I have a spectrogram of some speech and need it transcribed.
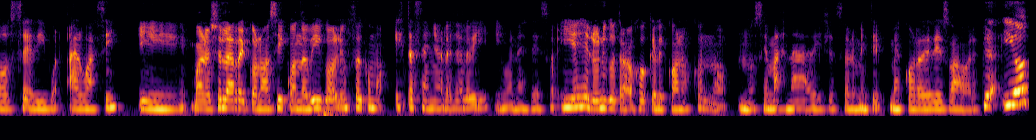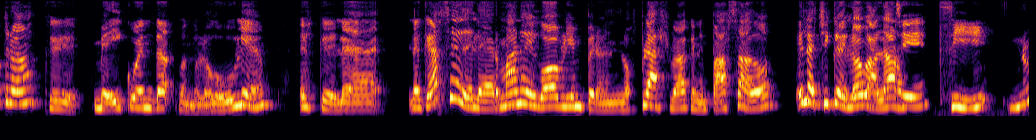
Osedi, bueno, algo así. Y bueno, yo la reconocí cuando vi Goblin, fue como, esta señora ya la vi, y bueno, es de eso. Y es el único trabajo que le conozco, no, no sé más nada de ella, solamente me acordé de eso ahora. Y otra que me di cuenta cuando lo googleé es que la, la que hace de la hermana de Goblin, pero en los flashbacks, en el pasado, es la chica de Love Alarm. Sí. Sí, no.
